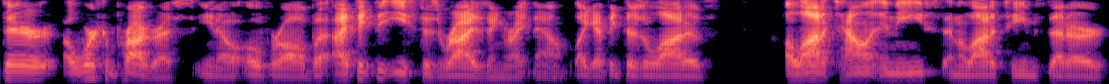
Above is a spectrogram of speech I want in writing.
they're a work in progress, you know, overall. But I think the East is rising right now. Like I think there's a lot of a lot of talent in the East and a lot of teams that are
